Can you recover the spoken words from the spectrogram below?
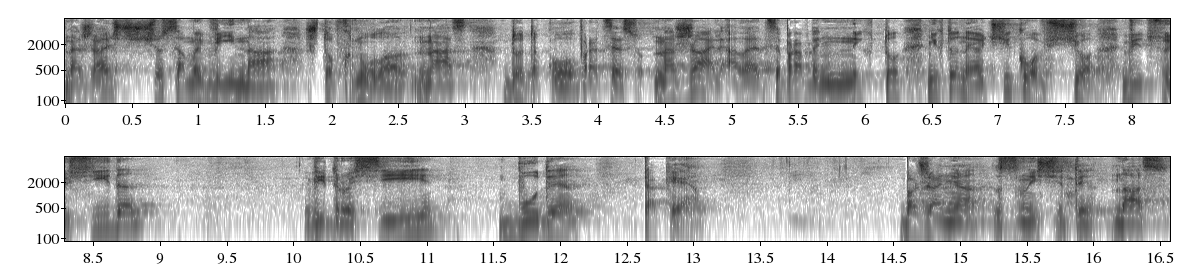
На жаль, що саме війна штовхнула нас до такого процесу. На жаль, але це правда, ніхто, ніхто не очікував, що від сусіда, від Росії буде таке. Бажання знищити нас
